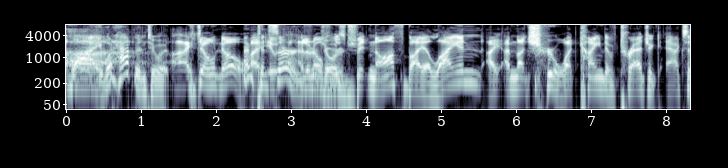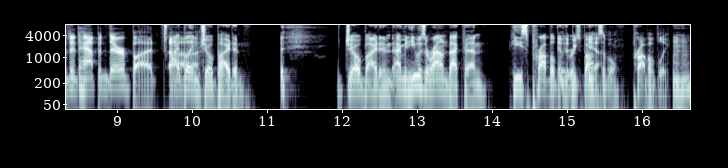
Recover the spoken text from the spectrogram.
Why? what happened to it? I don't know. I'm I- it- concerned I, don't know if it was bitten off by a lion. I, I'm not sure what kind of tragic accident happened there, but uh, I blame Joe Biden. Joe Biden. I mean, he was around back then. He's probably the responsible. yeah, probably. Mm-hmm.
